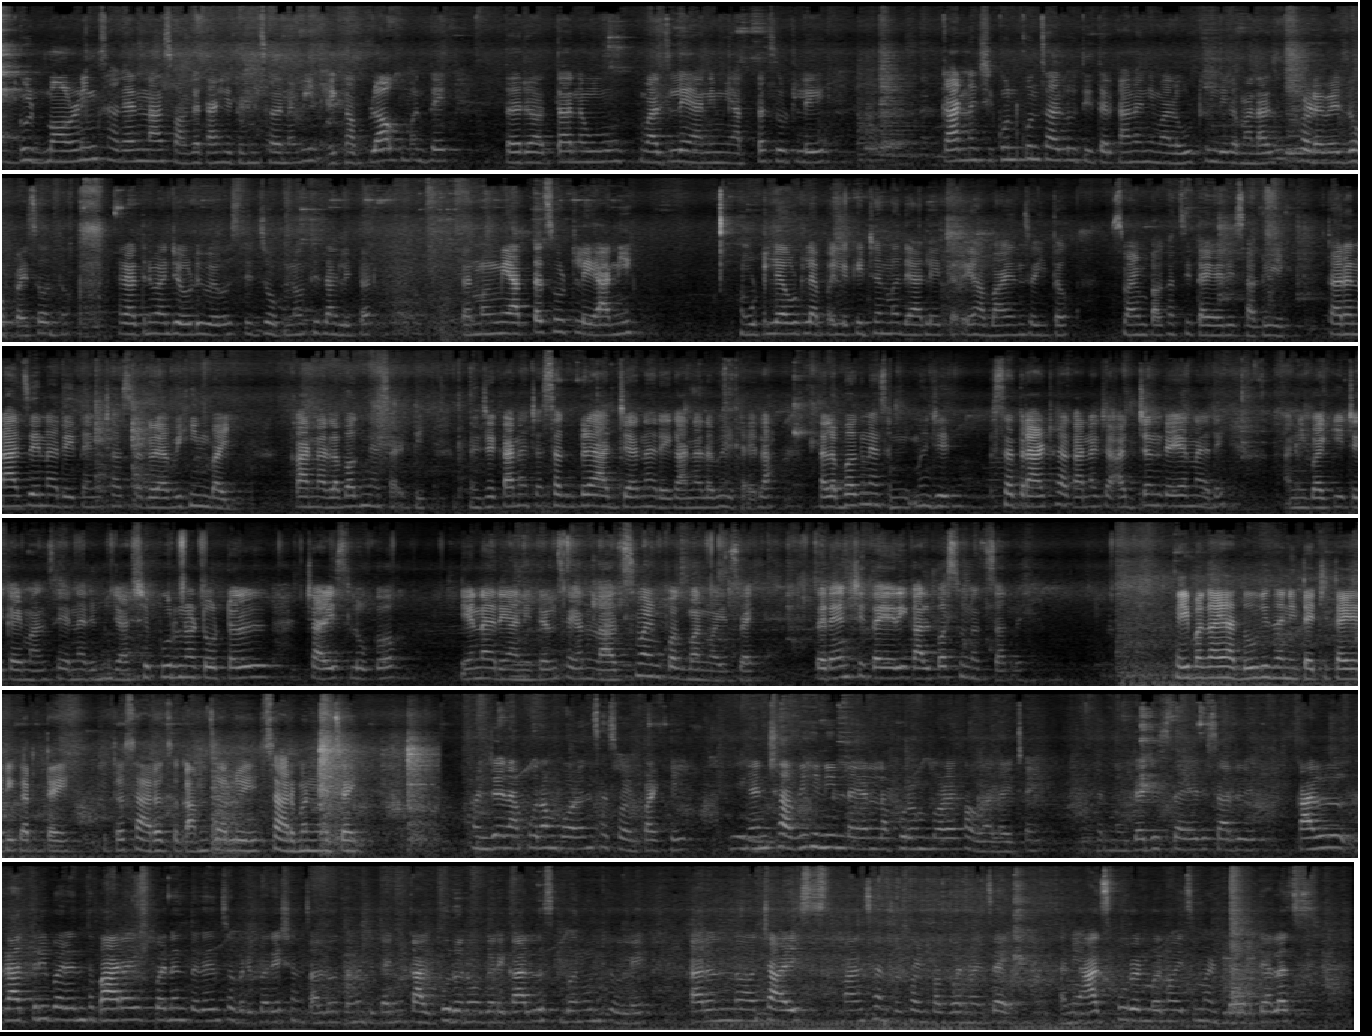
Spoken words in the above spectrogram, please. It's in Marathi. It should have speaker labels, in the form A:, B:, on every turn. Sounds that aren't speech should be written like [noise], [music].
A: गुड मॉर्निंग सगळ्यांना. स्वागत आहे तुमचं नवीन एका ब्लॉगमध्ये. तर आता नऊ वाजले आणि मी आत्ताच उठले कानाची कुणकुण चालू होती तर कानाने मला उठून दिलं. मला आज थोडा वेळ झोपायचं होतं. रात्री माझी एवढी व्यवस्थित झोप नव्हती झाली तर. तर मग मी आत्ताच उठले आणि उठल्या उठल्या पहिले किचनमध्ये आले तर ह्या बायांचं इथं स्वयंपाकाची तयारी चालू आहे. कारण आज येणार आहे त्यांच्या सगळ्या विहीनबाई कानाला बघण्यासाठी. म्हणजे कानाच्या सगळ्या आज्या येणार आहे कानाला भेटायला. त्याला बघण्यासाठी म्हणजे सतरा अठरा कानाच्या आज्यां ते येणार आहे. आणि बाकीचे काही माणसं येणार आहे. म्हणजे असे पूर्ण टोटल चाळीस लोक येणार आहे आणि त्यांचं यांना आज स्वयंपाक बनवायचा आहे. तर यांची तयारी कालपासूनच चालू आहे. हे बघा ह्या दोघी जणी त्याची तयारी करताय. तिथं साराचं काम चालू आहे. सार बनवायचं आहे. म्हणजे ना पुरणपोळ्यांचा स्वयंपाक आहे. यांच्या विहिणीला यांना पुरणपोळ्या खाऊ घालायच्या आहे. तर मग त्याचीच तयारी चालू आहे. काल रात्रीपर्यंत बारा एकपर्यंत त्यांचं प्रिपरेशन चालू होतं. म्हणजे त्यांनी काल पुरण वगैरे कालच बनवून ठेवले. कारण चाळीस माणसांचा स्वयंपाक बनवायचा आहे. आणि आज पुरण बनवायचं म्हटल्यावर त्यालाच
